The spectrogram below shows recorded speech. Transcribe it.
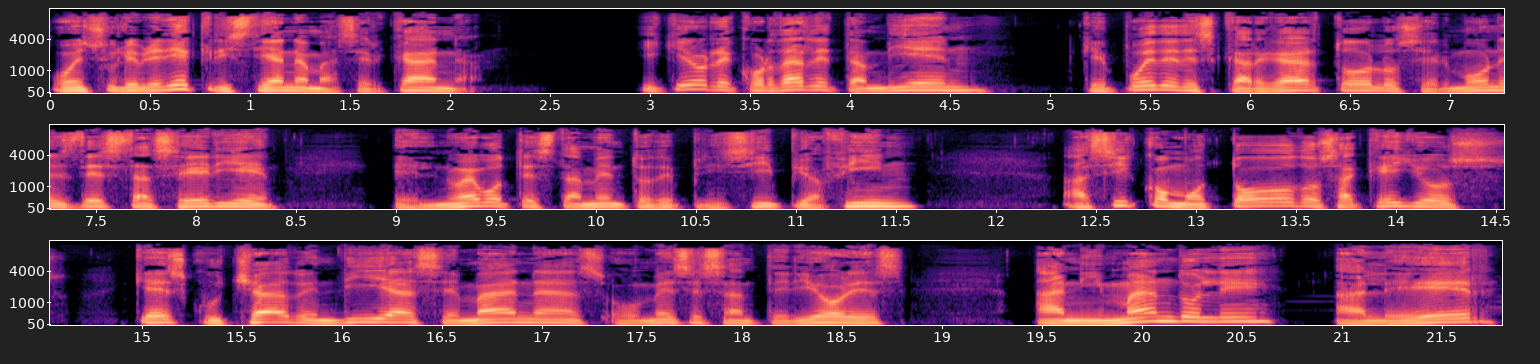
o en su librería cristiana más cercana. Y quiero recordarle también que puede descargar todos los sermones de esta serie, el Nuevo Testamento de principio a fin, así como todos aquellos que ha escuchado en días, semanas o meses anteriores, animándole a leer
